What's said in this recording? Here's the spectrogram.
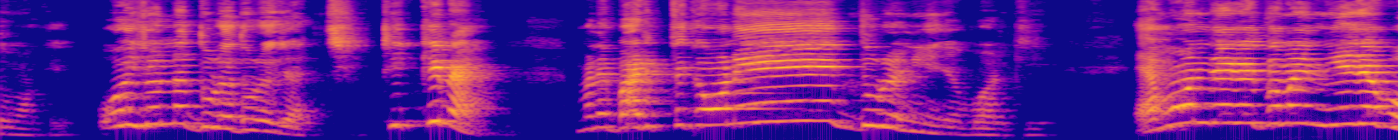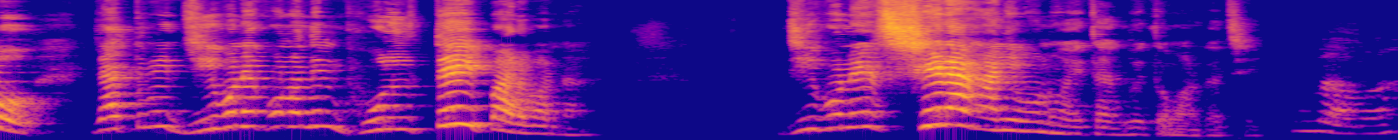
তোমাকে। ওই জন্য দূরে দূরে যাচ্ছি ঠিক কি না? মানে বাড়ির থেকে অনেক দূরে নিয়ে যাব আর কি। এমন জায়গায় তোমায় নিয়ে যাব যা তুমি জীবনে কোনোদিন ভুলতেই পারবে না। জীবনের সেরা হানিমুন হয়ে থাকবে তোমার কাছে। বাবা।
